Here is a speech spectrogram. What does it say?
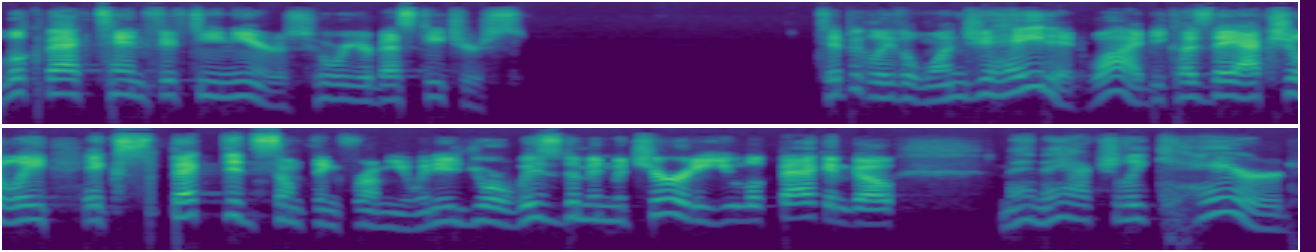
Look back 10, 15 years. Who were your best teachers? Typically the ones you hated. Why? Because they actually expected something from you. And in your wisdom and maturity, you look back and go, man, they actually cared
